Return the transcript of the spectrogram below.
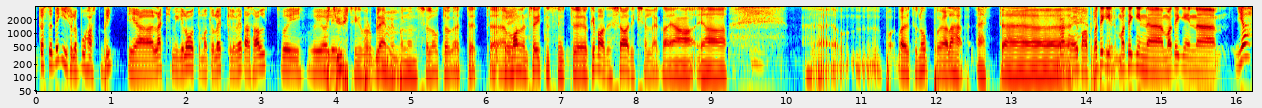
kas ta tegi sulle puhast britti ja läks mingi lootamatul hetkel vedas alt või, või oli mitte ühtegi probleemi mm. pole olnud selle autoga, et, et okay. ma olen sõitnud nüüd kevadest saadik sellega ja, ja mm Äh, vajuta nuppu ja läheb, et äh, ma tegin, ma tegin, ma tegin jah,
